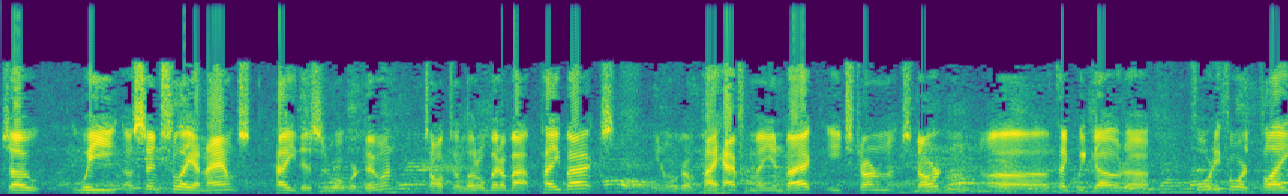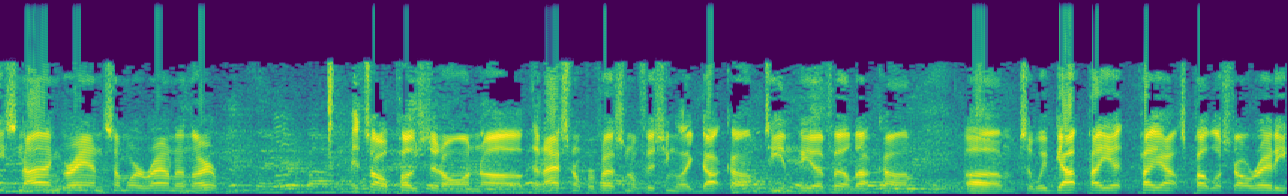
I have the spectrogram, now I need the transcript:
So we essentially announced, hey, this is what we're doing. Talked a little bit about paybacks. You know, we're going to pay half a million back each tournament starting. Uh, I think we go to 44th place, nine grand, somewhere around in there. It's all posted on uh, the National Professional Fishing League.com, TNPFL.com. Um, so we've got pay payouts published already.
